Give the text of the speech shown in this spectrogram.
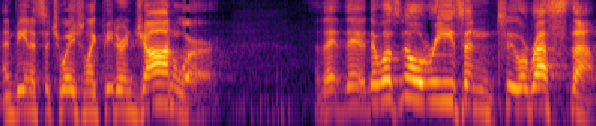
and be in a situation like Peter and John were. They, they, there was no reason to arrest them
